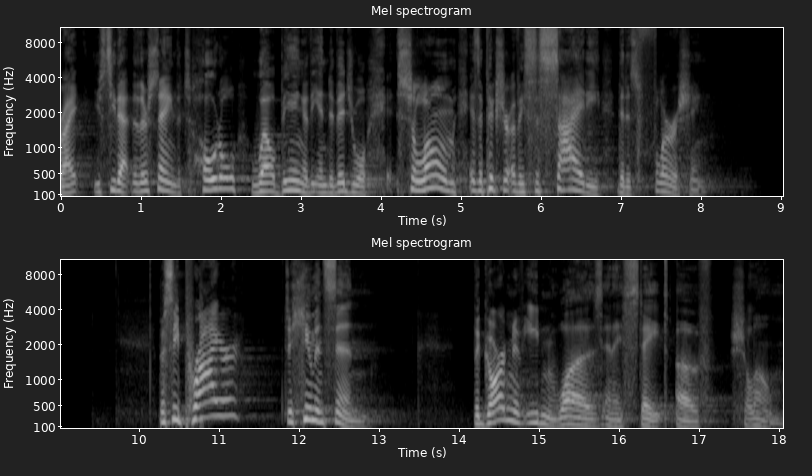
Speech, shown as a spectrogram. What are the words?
Right? You see that? They're saying the total well being of the individual. Shalom is a picture of a society that is flourishing. But see, prior to human sin, the Garden of Eden was in a state of shalom.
